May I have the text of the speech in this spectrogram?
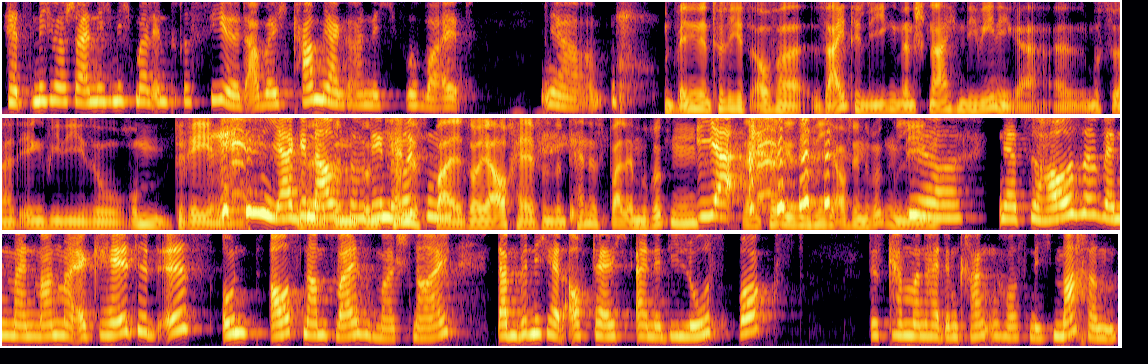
hätte es mich wahrscheinlich nicht mal interessiert. Aber ich kam ja gar nicht so weit. Ja. Und wenn die natürlich jetzt auf der Seite liegen, dann schnarchen die weniger. Also musst du halt irgendwie die so rumdrehen. Ja, genau, Oder so, so ein- so ein Tennisball Rücken. soll ja auch helfen. So ein Tennisball im Rücken, Ja. dann können die sich nicht auf den Rücken legen. Ja. ja, zu Hause, wenn mein Mann mal erkältet ist und ausnahmsweise mal schnarcht, dann bin ich halt auch gleich eine, die losboxt. Das kann man halt im Krankenhaus nicht machen.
